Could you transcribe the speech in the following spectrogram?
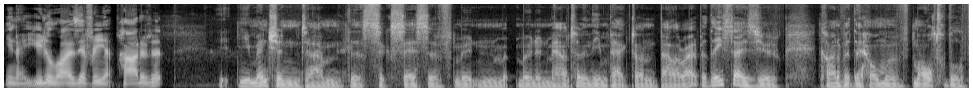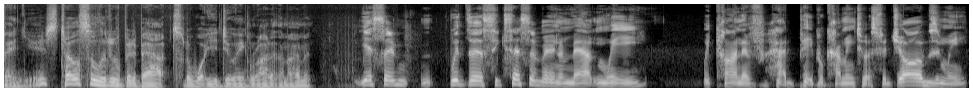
you know utilize every part of it. You mentioned um, the success of Moon, Moon and Mountain and the impact on Ballarat, but these days you're kind of at the helm of multiple venues. Tell us a little bit about sort of what you're doing right at the moment. Yeah, so with the success of Moon and Mountain, we we kind of had people coming to us for jobs, and we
